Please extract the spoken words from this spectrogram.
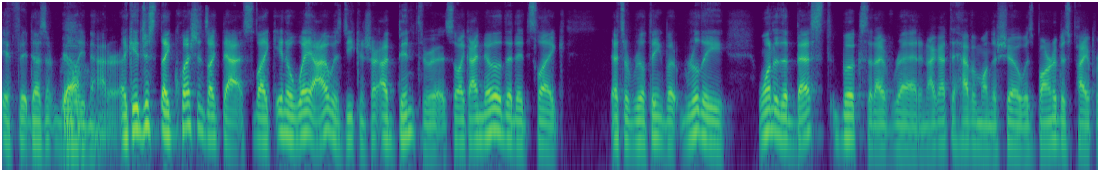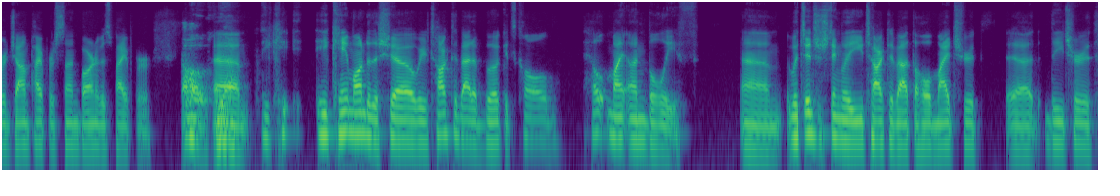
if it doesn't really yeah. matter. Like it just like questions like that. So like in a way I was deconstructed. I've been through it. So like I know that it's like that's a real thing, but really one of the best books that I've read and I got to have him on the show was Barnabas Piper, John Piper's son, Barnabas Piper. Oh, yeah. Um, he he came onto the show. We talked about a book. It's called Help My Unbelief. Um, which interestingly, you talked about the whole my truth, uh, the truth.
